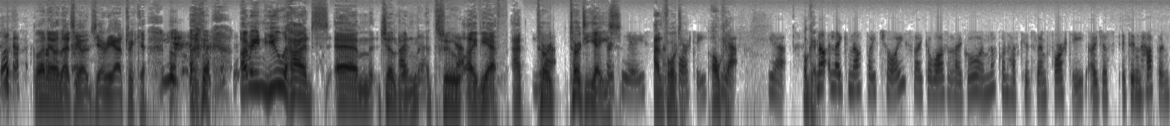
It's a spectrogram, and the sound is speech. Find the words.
was. Go on now with that, you geriatric. yeah. I mean, you had um, children IVF, through yeah. IVF at thir- Yeah. 38, 38 and 40. Okay. Yeah. Yeah. Okay. Not like not by choice. Like I wasn't like, oh, I'm not going to have kids till I'm 40. I just it didn't happen.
